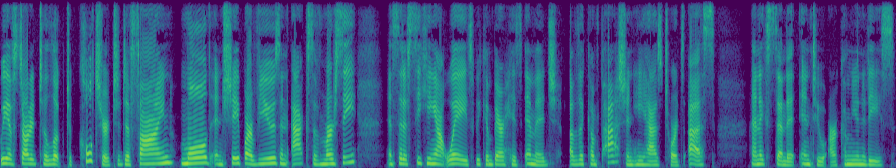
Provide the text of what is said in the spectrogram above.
we have started to look to culture to define, mold, and shape our views and acts of mercy instead of seeking out ways we can bear his image of the compassion he has towards us and extend it into our communities.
